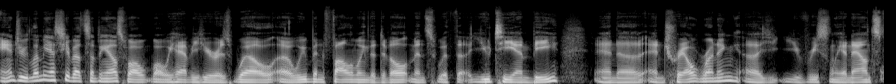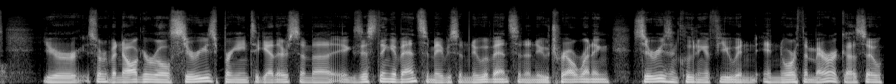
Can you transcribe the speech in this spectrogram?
Andrew, let me ask you about something else while while we have you here as well. Uh, we've been following the developments with uh, UTMB and uh, and trail running. Uh, you, have recently announced your sort of inaugural series, bringing together some uh, existing events and maybe some new events in a new trail running series, including a few in, in North America. So,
